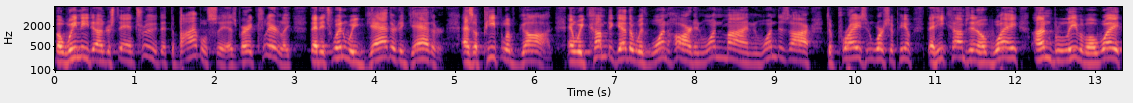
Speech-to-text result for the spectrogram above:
But we need to understand, true, that the Bible says very clearly that it's when we gather together as a people of God and we come together with one heart and one mind and one desire to praise and worship Him that He comes in a way unbelievable, a way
